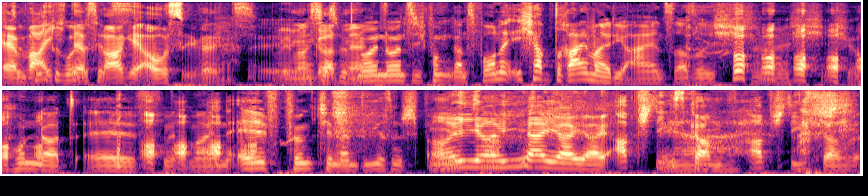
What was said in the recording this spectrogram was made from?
er weicht Punkte, der Frage jetzt, aus übrigens. Wie man ist jetzt mit merkt. 99 Punkten ganz vorne. Ich habe dreimal die 1, also ich, ich, ich 111 mit meinen 11 Pünktchen an diesem Spiel. Eieieiei, Abstiegskampf, ja. Abstiegskampf.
